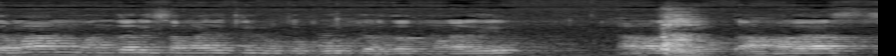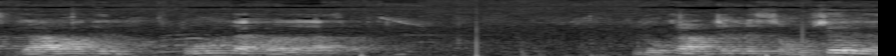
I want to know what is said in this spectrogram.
तमाम वंजारी समाजातले लोक फोन करतात म्हणाले आम्हाला आम्हाला गावामध्ये तोंड दाखवायला लाज वाटते. लोक आमच्याकडे संशय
